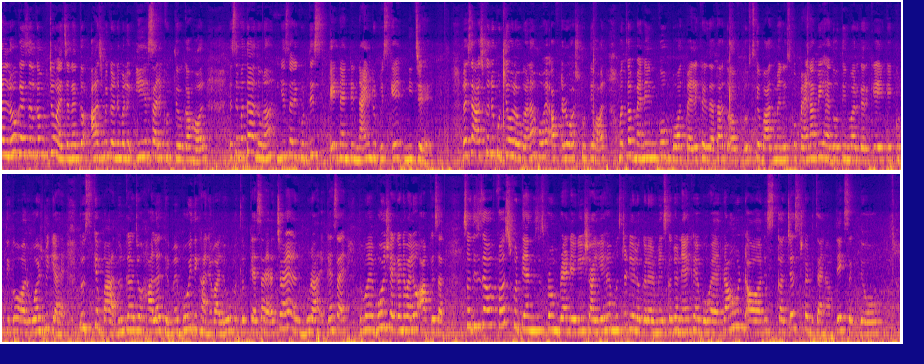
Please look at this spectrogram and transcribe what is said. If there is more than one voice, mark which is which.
Speaker 1: Hello guys welcome to my channel तो आज मैं करने वाली हूँ ये सारी कुर्तियों का हॉल वैसे बता दूँ ना, ये सारी kurti eight ninety nine rupees के नीचे है। वैसे आज का जो कुर्ती हॉल होगा ना, वो है आफ्टर वॉश कुर्ती हॉल। मतलब मैंने इनको बहुत पहले खरीदा था तो अब उसके बाद मैंने इसको पहना भी है दो तीन बार करके एक एक कुर्ती को और वॉश भी किया है। तो उसके बाद उनका जो हालत है, मैं वो ही दिखाने वाली हूँ मतलब कैसा है अच्छा है, बुरा है, कैसा है तो मैं वो ही शेयर करने वाली हूँ आपके साथ। So this is our first kurti and this is from brand Edisha ये है मस्टर्ड येलो कलर में, इसका जो नेक है, वो है राउंड और इसका चेस्ट का डिज़ाइन आप देख सकते हो।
